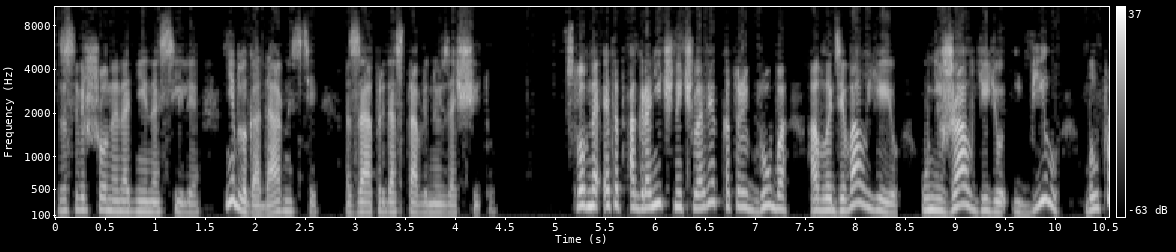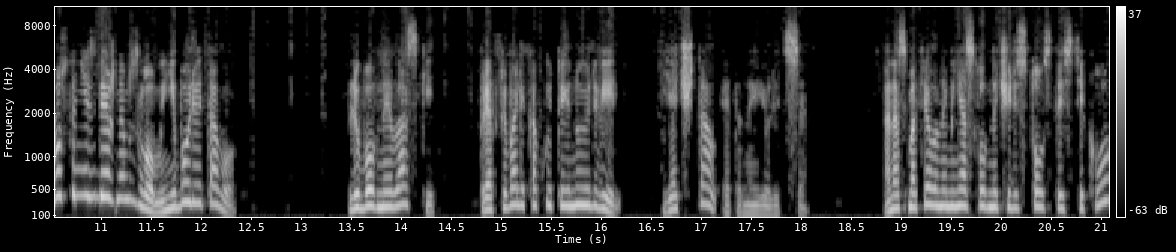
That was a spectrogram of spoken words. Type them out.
за совершенное над ней насилие, ни благодарности за предоставленную защиту. Словно этот ограниченный человек, который грубо овладевал ею, унижал ее и бил, был просто неизбежным злом, и не более того. Любовные ласки приоткрывали какую-то иную дверь. Я читал это на ее лице. Она смотрела на меня словно через толстое стекло,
